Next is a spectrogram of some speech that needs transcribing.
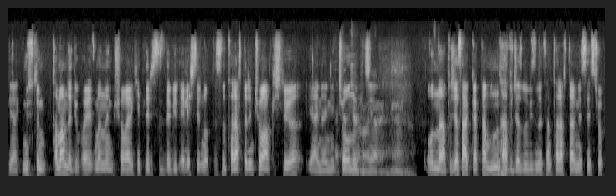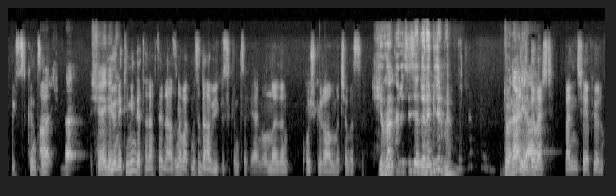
ya, Müslüm tamam da diyor. Quaresma'nın hani bu şov hareketleri sizde bir eleştiri noktası da taraftarın çoğu alkışlıyor. Yani hani çoğunluk Canım o için. yani. Yani. Onu ne yapacağız? Hakikaten bunu ne yapacağız? Bu bizim zaten taraftar meselesi çok büyük sıkıntı. Aa, şeye geç. Yönetimin de taraftarın ağzına bakması daha büyük bir sıkıntı. Yani onlardan hoşgörü alma çabası. Şimdi Gökhan sizce dönebilir mi? döner Bence ya. döner. Ben şey yapıyorum.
